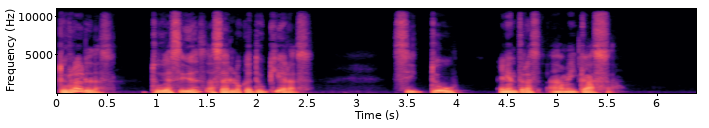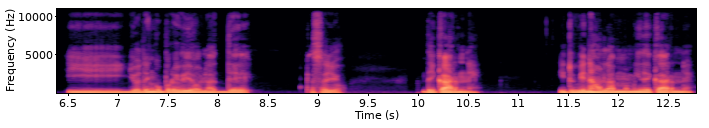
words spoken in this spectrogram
tus reglas. Tú decides hacer lo que tú quieras. Si tú entras a mi casa y yo tengo prohibido hablar de, qué sé yo, de carne, y tú vienes a hablarme a mí de carne,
